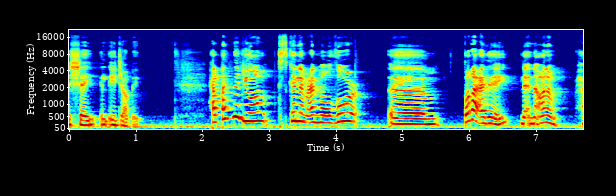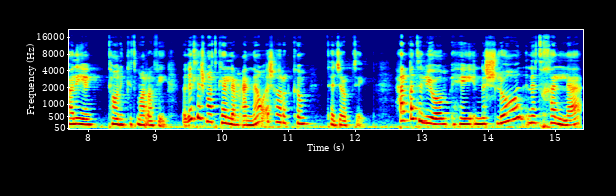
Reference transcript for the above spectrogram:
الشيء الإيجابي؟ حلقتنا اليوم تتكلم عن موضوع طلع علي لأن أنا حاليا توني كنت مرة فيه. فقلت ليش ما أتكلم عنه وأشارككم تجربتي. حلقة اليوم هي إن شلون نتخلى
